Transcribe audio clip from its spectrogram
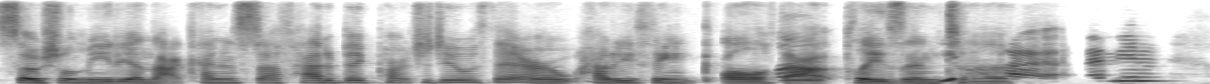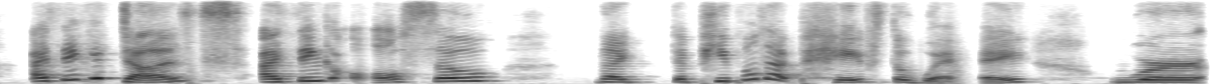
social media and that kind of stuff had a big part to do with it or how do you think all of that um, plays into yeah, I mean, I think it does. I think also like the people that paved the way were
